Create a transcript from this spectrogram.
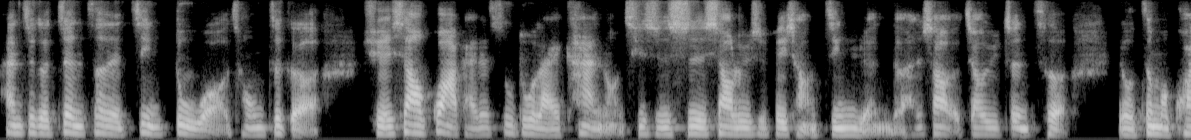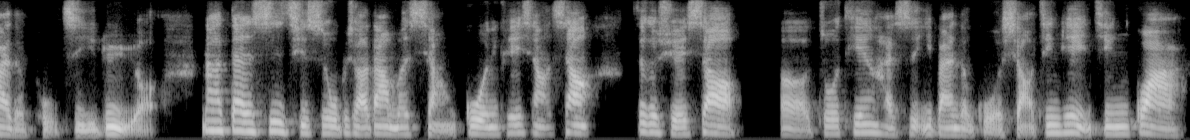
和这个政策的进度哦，从这个学校挂牌的速度来看哦，其实是效率是非常惊人的。很少有教育政策有这么快的普及率哦。那但是其实我不晓得大家有没有想过，你可以想象这个学校，呃，昨天还是一般的国小，今天已经挂。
